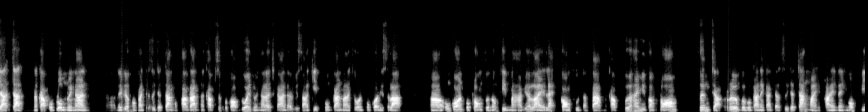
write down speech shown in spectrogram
จะจัดนะครับอบรมหน่วยงานในเรื่องของการจัดซื้อจัดจ้างของภาครัฐนะครับ ซึ่งประกอบด้วยหน่วยงานราชการและวิสาหกิจองค์การมหาชน องค์กรอิสระองค์กรปกครองส่วนท้องถิ่นมหาวิทยาลัย และกองทุนต่างๆนะครับเพื่อให้มีความพร้อม ซึ่งจะเริ่มกระบวนการในการจัดซื้อจัดจ้างใหม่ภายในงบปี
